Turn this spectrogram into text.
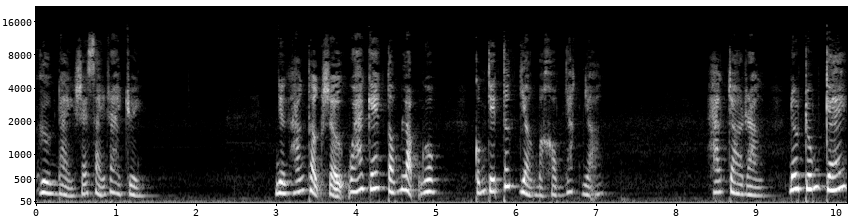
gương này sẽ xảy ra chuyện. Nhưng hắn thật sự quá ghét tống lập ngôn, cũng chỉ tức giận mà không nhắc nhở. Hắn cho rằng, nếu trúng kế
